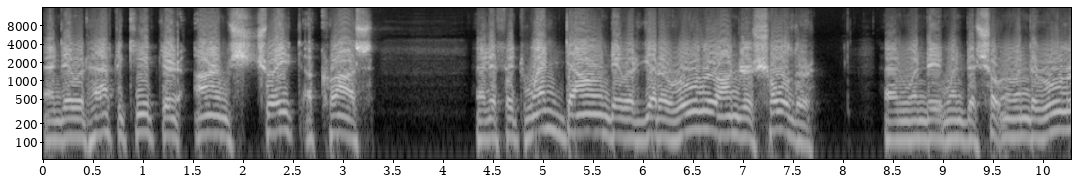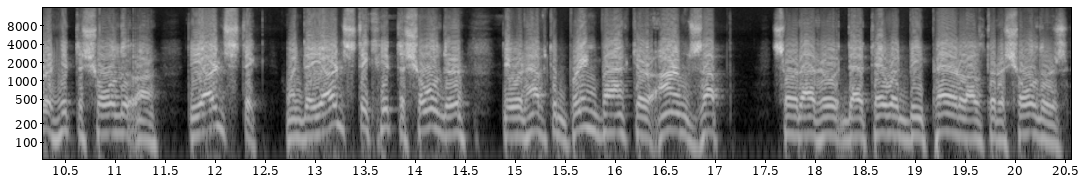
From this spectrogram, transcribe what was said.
and they would have to keep their arms straight across. And if it went down, they would get a ruler on their shoulder. And when they when the when the ruler hit the shoulder or uh, the yardstick, when the yardstick hit the shoulder, they would have to bring back their arms up so that that they would be parallel to the shoulders.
